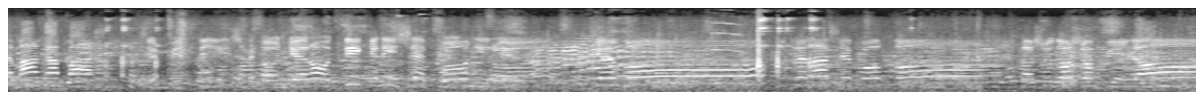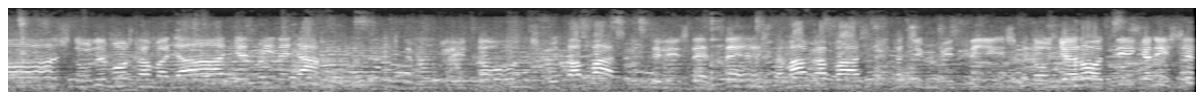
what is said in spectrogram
θα μ' αγαπάς. Θα ξεμπιθείς με τον καιρό τι και είσαι πονηρός. Κι εγώ που τρελάς σε ποθώ Θα σου δώσω φιλιά Solemos i ens ni se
